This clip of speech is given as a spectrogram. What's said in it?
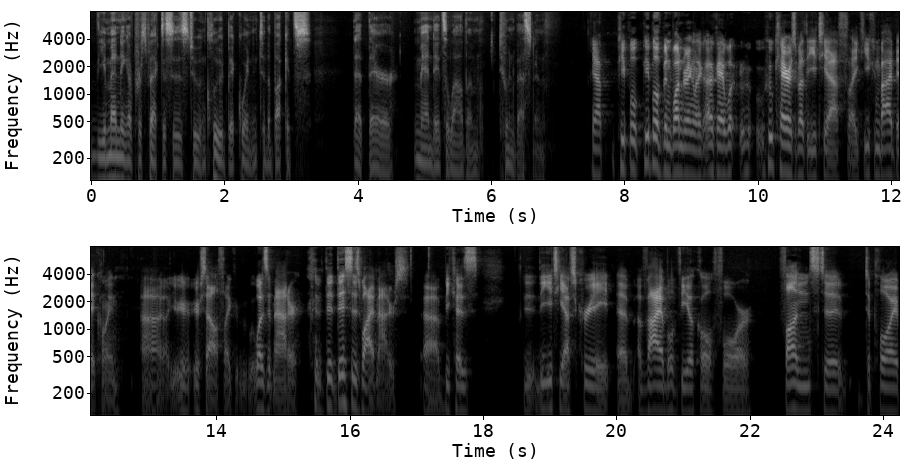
the amending of prospectuses to include Bitcoin into the buckets that their mandates allow them to invest in. Yeah, people people have been wondering like, okay, what who cares about the ETF? Like, you can buy Bitcoin uh, yourself. Like, what does it matter? this is why it matters uh, because the, the, ETFs create a, a, viable vehicle for funds to deploy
